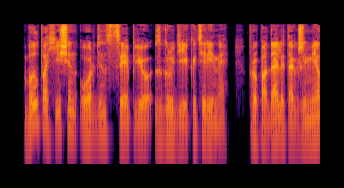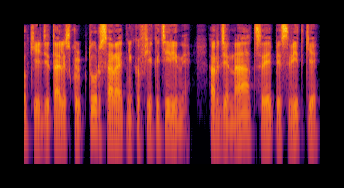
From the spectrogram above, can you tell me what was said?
был похищен орден с цепью с груди Екатерины. Пропадали также мелкие детали скульптур соратников Екатерины — ордена, цепи, свитки.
